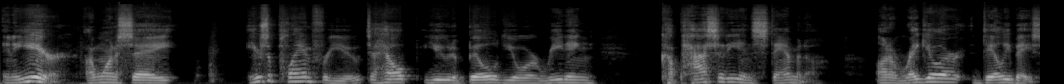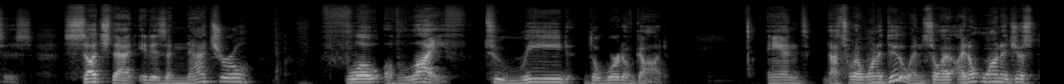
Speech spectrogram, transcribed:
in a year. I want to say, here's a plan for you to help you to build your reading capacity and stamina on a regular daily basis such that it is a natural flow of life to read the Word of God. And that's what I want to do. And so I, I don't want to just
